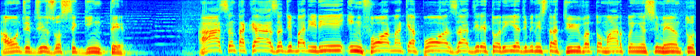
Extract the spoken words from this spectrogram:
aonde diz o seguinte: a Santa Casa de Bariri informa que após a diretoria administrativa tomar conhecimento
